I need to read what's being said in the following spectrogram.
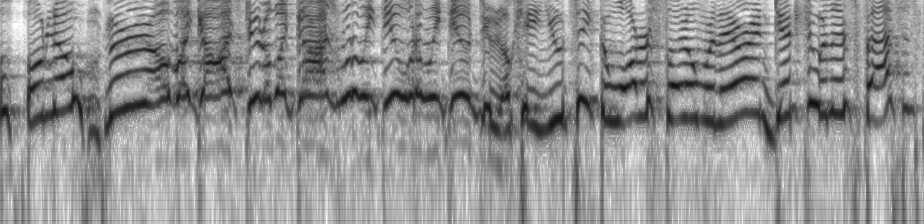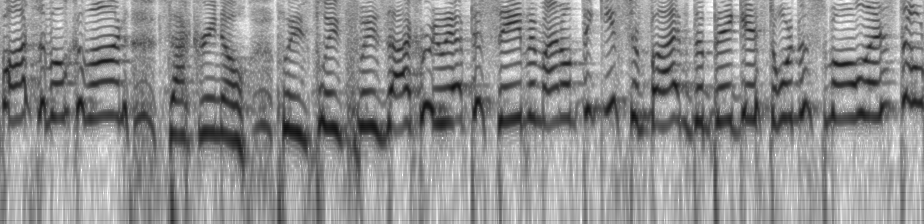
Oh, oh, no, no, no, no! Oh my gosh, dude! Oh my gosh! What do we do? What do we do, dude? Okay, you take the water slide over there and get to it as fast as possible. Come on, Zachary! No, please, please, please, Zachary! We have to save him. I don't think he survived the biggest or the smallest. Oh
